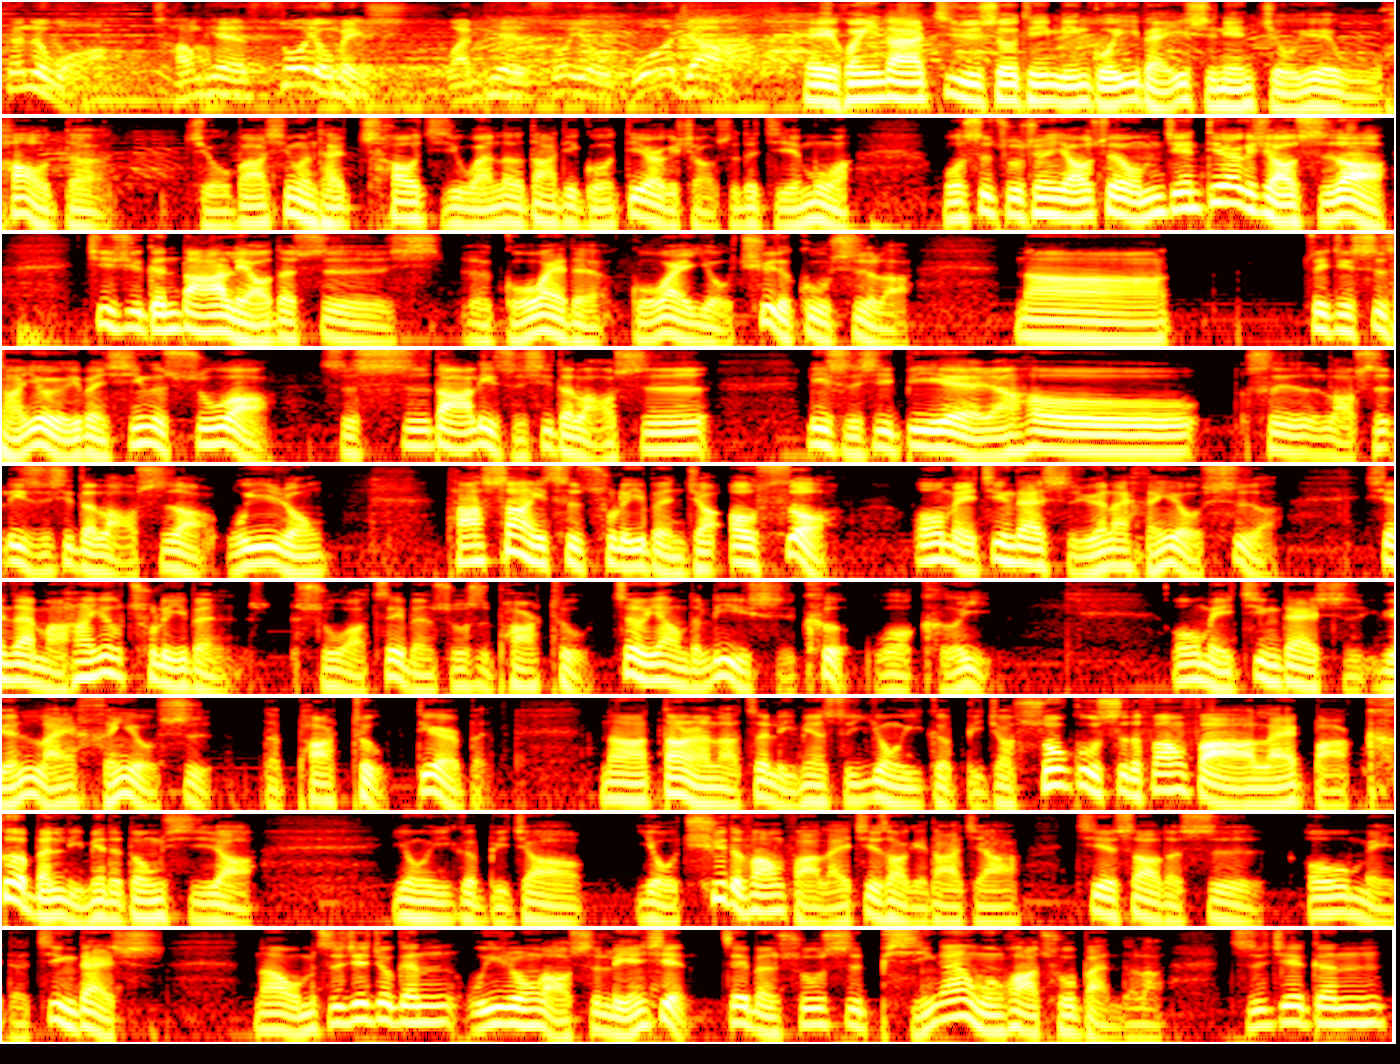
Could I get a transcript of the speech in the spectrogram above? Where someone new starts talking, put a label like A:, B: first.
A: 跟着我尝遍所有美食，玩遍所有国家！
B: 嘿，欢迎大家继续收听民国一百一十年九月五号的九八新闻台《超级玩乐大帝国》第二个小时的节目啊！我是主持人姚顺。我们今天第二个小时啊，继续跟大家聊的是呃国外的国外有趣的故事了。那最近市场又有一本新的书啊，是师大历史系的老师，历史系毕业，然后是老师历史系的老师啊，吴一荣。他上一次出了一本叫《哦，so 欧美近代史原来很有事啊》，现在马上又出了一本书啊，这本书是 Part Two，这样的历史课我可以。欧美近代史原来很有事的 Part Two 第二本，那当然了，这里面是用一个比较说故事的方法来把课本里面的东西啊，用一个比较有趣的方法来介绍给大家，介绍的是欧美的近代史。那我们直接就跟吴一荣老师连线，这本书是平安文化出版的了，直接跟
